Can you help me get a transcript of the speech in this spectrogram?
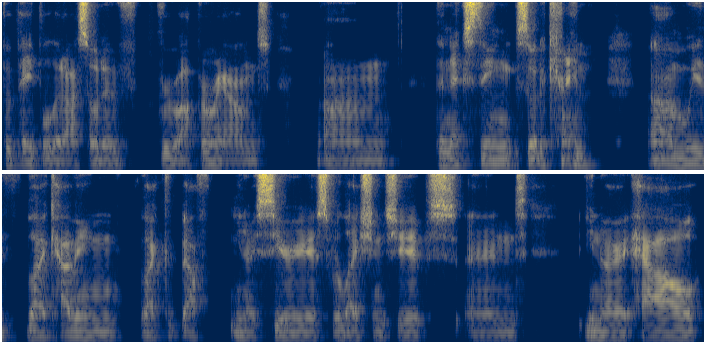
for people that I sort of grew up around um, the next thing sort of came um, with like having like our you know serious relationships and you know how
